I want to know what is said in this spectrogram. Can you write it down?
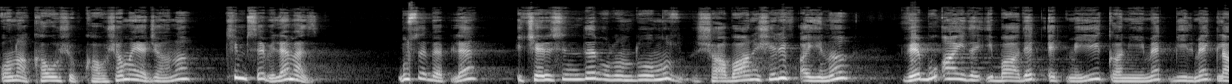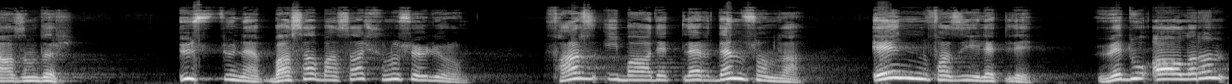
ona kavuşup kavuşamayacağını kimse bilemez. Bu sebeple içerisinde bulunduğumuz Şaban-ı Şerif ayını ve bu ayda ibadet etmeyi ganimet bilmek lazımdır. Üstüne basa basa şunu söylüyorum. Farz ibadetlerden sonra en faziletli ve duaların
